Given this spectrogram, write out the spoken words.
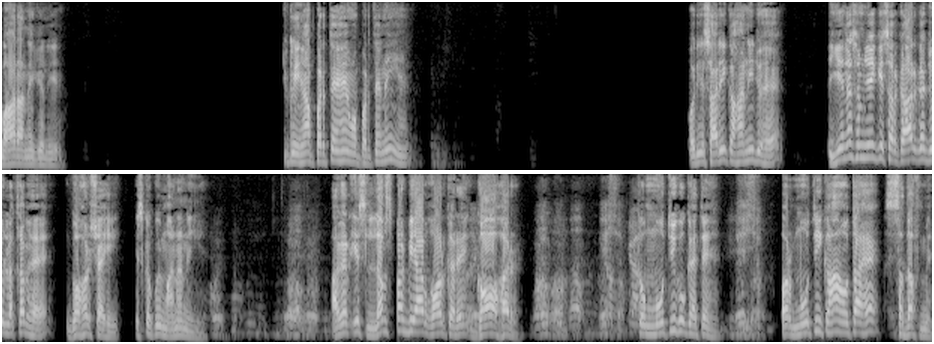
باہر آنے کے لیے۔ کیونکہ یہاں پڑھتے ہیں، وہاں پڑھتے نہیں ہیں۔ اور یہ ساری کہانی جو ہے، یہ نہ سمجھیں کہ سرکار کا جو لقب ہے، گوہر شاہی، اس کا کوئی معنی نہیں ہے۔ اگر اس لفظ پر بھی آپ غور کریں، گوہر۔ تو موتی کو کہتے ہیں۔ اور موتی کہاں ہوتا ہے؟ صدف میں۔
